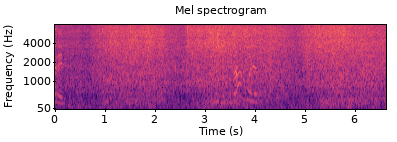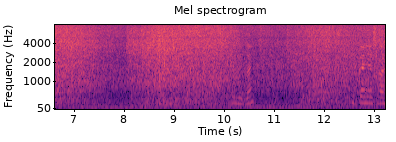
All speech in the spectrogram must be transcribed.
Посмотри. Люди туда ходят. Видишь, да? Тут, конечно,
